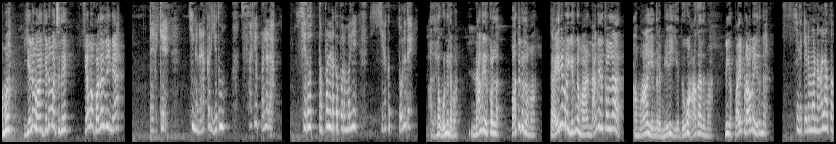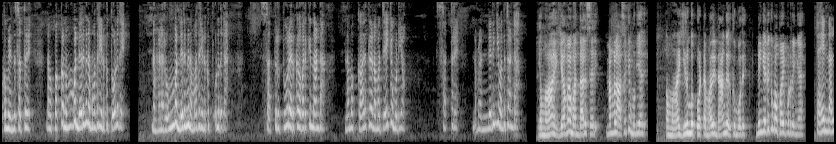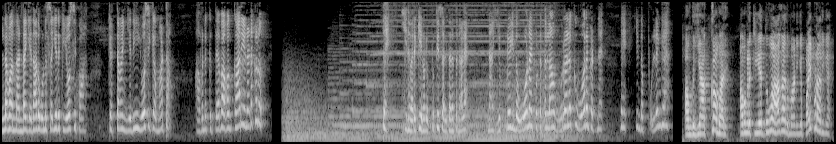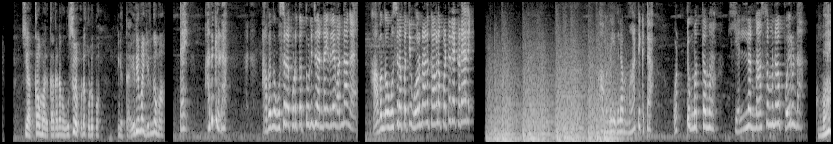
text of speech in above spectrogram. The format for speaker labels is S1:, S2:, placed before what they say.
S1: அம்மா என்னம்மா என்னமாச்சுது ஏமா பதறீங்க?
S2: டேவிக்கே இங்க நடக்கிறது எதுவும் சரியா பண்ணலடா. ஏதோ தப்பா நடக்க போற மாதிரியே எனக்கு தோணுதே.
S1: அதெல்லாம் ஒண்ணு இல்லம்மா நாங்க இருக்கோம்ல பாத்துக்கலாமா தைரியமா இருங்கம்மா நாங்க இருக்கோம்ல. ஆமா எங்களை மீறி எதுவும் ஆகாதுமா நீங்க பயப்படாம இருங்க.
S2: எனக்கு என்னமோ நாலா பக்கம் இருந்து சத்துரு. நம்ம பக்கம் ரொம்ப நெருங்கின மாதிரி எனக்கு தோணுதே. நம்மள ரொம்ப நெருங்கின மாதிரி எனக்கு தோணுதுடா. சத்துரு தூரம் இருக்கிற வரைக்கும் தான்டா. நம்ம காரியத்துல நம்ம ஜெயிக்க முடியும். சத்துரு நம்மள நெருங்கி வந்துட்டான்டா.
S1: ஏம்மா எவன் வந்தாலும் சரி நம்மள அசைக்க முடியாது. அம்மா இரும்பு கோட்டை மாதிரி நாங்க இருக்கும்போது நீங்க எதுக்குமா பயப்படுறீங்க?
S2: டேய் நல்லவன் தாண்டா ஏதாவது ஒண்ணு செய்யறதுக்கு யோசிப்பான். கெட்டவன் எதையும் யோசிக்க மாட்டான். அவனுக்கு தேவை அவன் காரியம் நடக்கணும். டேய் இது வரைக்கும் என்னோட புத்திசாலித்தனத்தினால நான் எப்படியோ இந்த ஓனாய் கூட்டத்தெல்லாம் ஓரளவுக்கு ஓரம் கட்டினேன். டேய் இந்த புள்ளைங்க.
S1: அவங்க என் அக்கா மாதிரி. அவங்களுக்கு எதுவும் ஆகாதுமா நீங்க பயப்படாதீங்க. என் அக்கா மாதிரிக்காக நாங்க உசுர கூட கொடுப்போம். நீங்க தைரியமா இருங்கம்மா.
S2: டேய் அதுக்கு இல்லடா அவங்க உசுர கொடுக்க துணிஞ்சாண்டா இதுல வந்தாங்க. அவங்க உசுர பத்தி ஒரு நாள் கவலைப்பட்டதே கிடையாது. அவங்க இதுல மாட்டிக்கிட்டா. ஒட்டு மொத்தமா எல்லாம் நாசம்னா போயிரும்டா.
S1: அம்மா.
